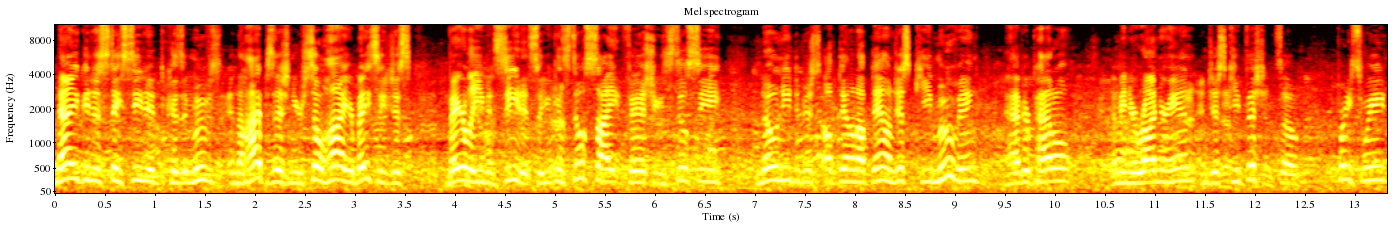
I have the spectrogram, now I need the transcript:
Now you can just stay seated because it moves in the high position. You're so high, you're basically just barely even seated. So you can still sight fish, you can still see. No need to just up, down, up, down. Just keep moving. Have your paddle, I mean, your rod in your hand, and just keep fishing. So pretty sweet.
